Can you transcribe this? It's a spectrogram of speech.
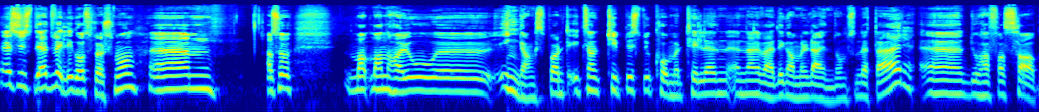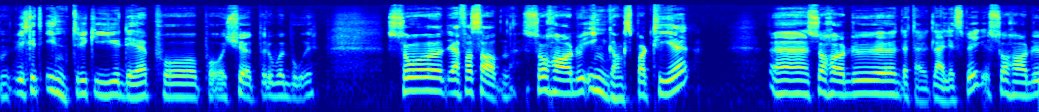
jeg syns det er et veldig godt spørsmål. Um, altså, man, man, har jo uh, inngangsbarn Typisk du kommer til en, en ærverdig gammel eiendom som dette er. Uh, du har fasaden. Hvilket inntrykk gir det på, på kjøper og beboer? Så det er fasadene. Så har du inngangspartiet så har du, dette er jo et leilighetsbygg, så har du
